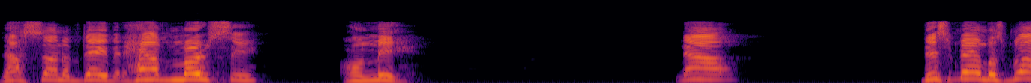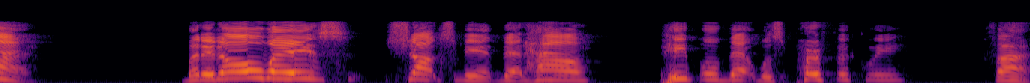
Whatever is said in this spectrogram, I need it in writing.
thou son of David, have mercy on me. Now, this man was blind, but it always shocks me that how people that was perfectly fine,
